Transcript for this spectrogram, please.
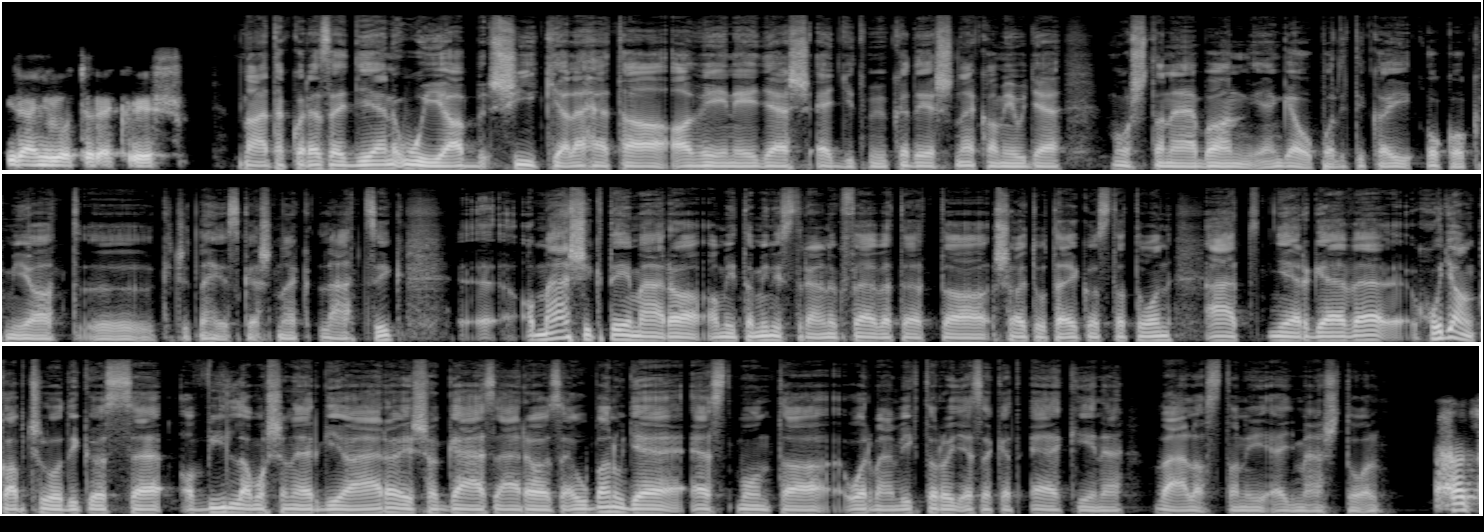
irányuló törekvés. Na hát akkor ez egy ilyen újabb síkja lehet a, a V4-es együttműködésnek, ami ugye mostanában ilyen geopolitikai okok miatt kicsit nehézkesnek látszik. A másik témára, amit a miniszterelnök felvetett a sajtótájékoztatón, átnyergelve, hogyan kapcsolódik össze a villamos energia ára és a gáz ára az EU-ban? Ugye ezt mondta Orbán Viktor, hogy ezeket el kéne választani egymástól. Hát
